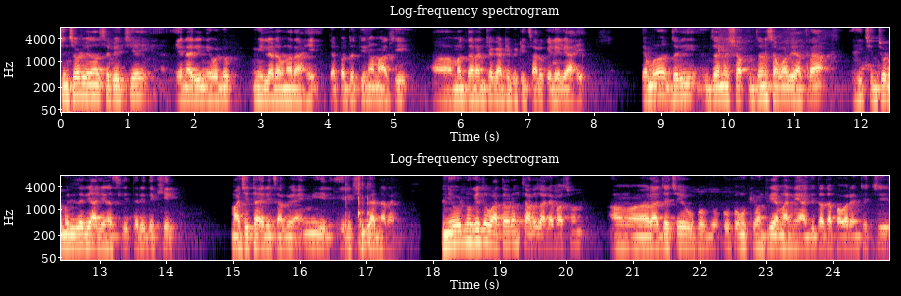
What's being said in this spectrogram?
चिंचवड विधानसभेची येणारी निवडणूक मी लढवणार आहे. त्या पद्धतीनं माझी मतदारांच्या गाठीभेटी चालू केलेली आहे. त्यामुळं जरी जनशा जनसंवाद यात्रा ही चिंचवडमध्ये जरी आली नसली तरी देखील माझी तयारी चालू आहे. मी इलेक्शन लढणार आहे. निवडणुकीचं वातावरण चालू झाल्यापासून राज्याचे उप उपमुख्यमंत्री माननीय अजितदादा पवार यांच्याशी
